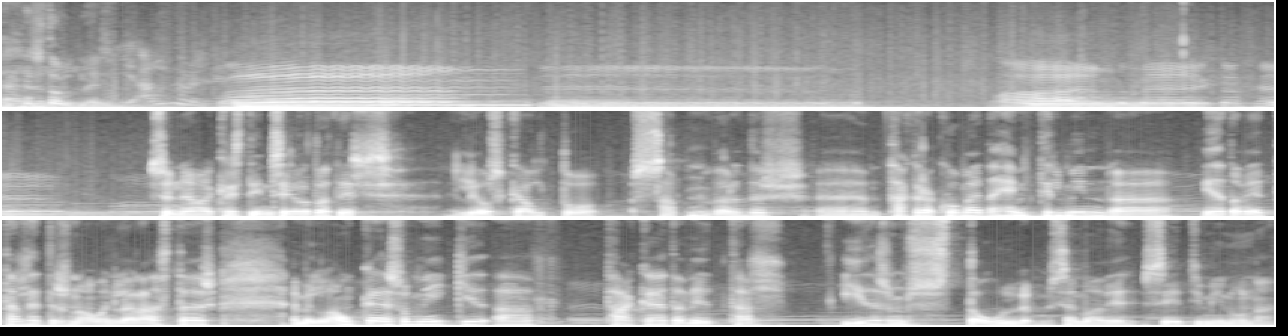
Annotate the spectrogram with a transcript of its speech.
Þetta er stólunir. Í alveg. Sunneva Kristín Sigurðardóttir, ljóskáld og samnvörður. Uh, takk fyrir að koma þetta hérna heim til mín uh, í þetta viðtal. Þetta er svona óeinlegar aðstæður. En mér langaði svo mikið að taka þetta viðtal í þessum stólum sem að við setjum í núna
